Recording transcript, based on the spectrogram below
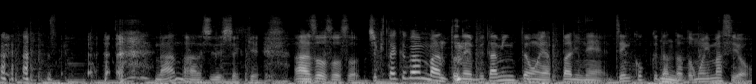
何の話でしたっけ？あ、そうそうそう。チクタクバンバンとね、ブタミントンはやっぱりね、全国区だったと思いますよ。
